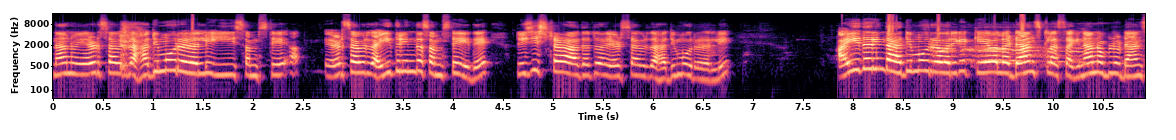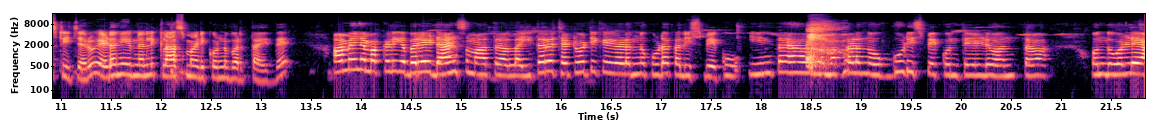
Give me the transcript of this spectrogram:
ನಾನು ಎರಡು ಸಾವಿರದ ಹದಿಮೂರರಲ್ಲಿ ಈ ಸಂಸ್ಥೆ ಎರಡು ಸಾವಿರದ ಐದರಿಂದ ಸಂಸ್ಥೆ ಇದೆ. ರಿಜಿಸ್ಟರ್ ಆದದ್ದು ಎರಡು ಸಾವಿರದ ಹದಿಮೂರರಲ್ಲಿ. ಐದರಿಂದ ಹದಿಮೂರರವರೆಗೆ ಕೇವಲ ಡ್ಯಾನ್ಸ್ ಕ್ಲಾಸ್ ಆಗಿ ನಾನೊಬ್ಬಳು ಡ್ಯಾನ್ಸ್ ಟೀಚರು ಎಡನೀರಿನಲ್ಲಿ ಕ್ಲಾಸ್ ಮಾಡಿಕೊಂಡು ಬರ್ತಾ ಇದ್ದೆ. ಆಮೇಲೆ ಮಕ್ಕಳಿಗೆ ಬರೀ ಡ್ಯಾನ್ಸ್ ಮಾತ್ರ ಅಲ್ಲ, ಇತರ ಚಟುವಟಿಕೆಗಳನ್ನು ಕೂಡ ಕಲಿಸಬೇಕು. ಇಂತಹ ಒಂದು ಮಕ್ಕಳನ್ನು ಒಗ್ಗೂಡಿಸಬೇಕು ಅಂತ ಹೇಳುವಂಥ ಒಂದು ಒಳ್ಳೆಯ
